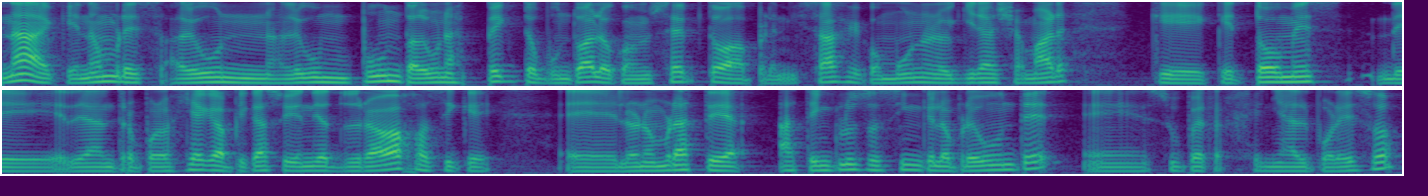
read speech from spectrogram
nada, que nombres algún, algún punto, algún aspecto puntual o concepto, aprendizaje, como uno lo quiera llamar, que, tomes de, la antropología que aplicas hoy en día a tu trabajo, así que eh, lo nombraste hasta incluso sin que lo pregunte, eh, súper genial por eso.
